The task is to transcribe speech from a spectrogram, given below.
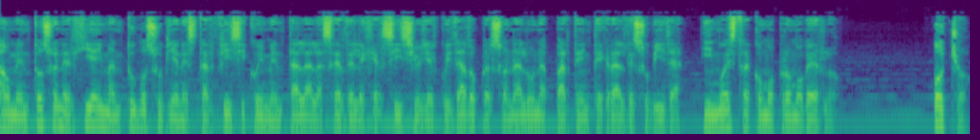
aumentó su energía y mantuvo su bienestar físico y mental al hacer del ejercicio y el cuidado personal una parte integral de su vida, y muestra cómo promoverlo. 8.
